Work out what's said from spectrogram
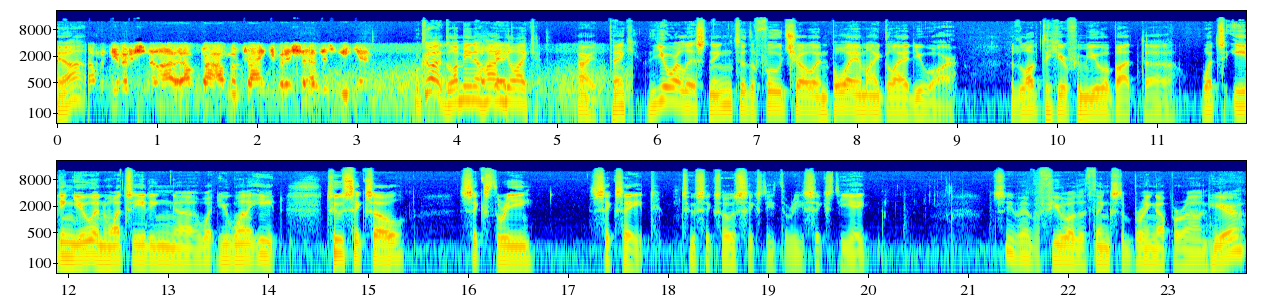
Yeah. I'm gonna give it a shot. I'll, I'm gonna try and give it a shot this weekend. Well, good. Let me know how you like it. All right. Thank you. You are listening to the Food Show, and boy, am I glad you are. I'd love to hear from you about uh, what's eating you and what's eating uh, what you want to eat. oh, 260 6368. 260 6368. Let's see, we have a few other things to bring up around here.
